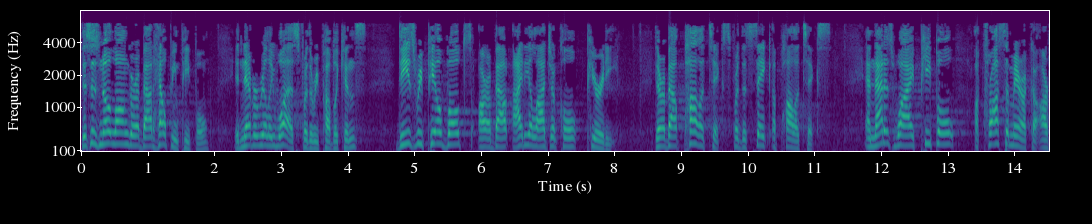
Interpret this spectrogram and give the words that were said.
This is no longer about helping people. It never really was for the Republicans. These repeal votes are about ideological purity. They're about politics for the sake of politics. And that is why people across America are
